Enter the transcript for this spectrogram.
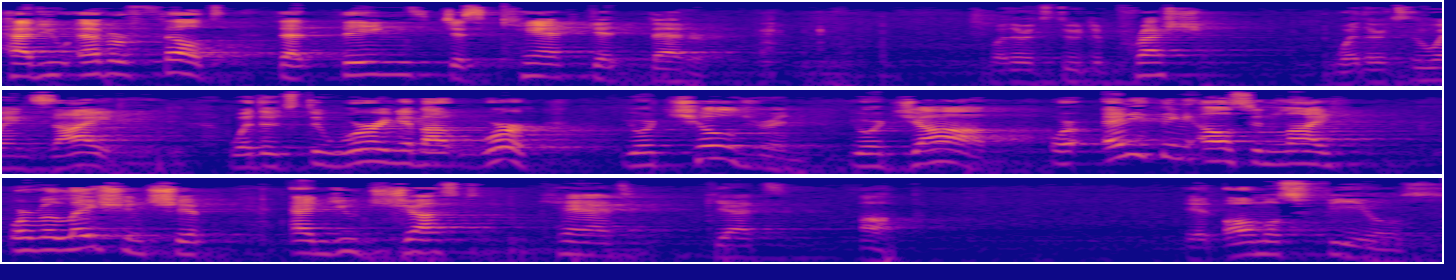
Have you ever felt that things just can't get better? Whether it's through depression, whether it's through anxiety, whether it's through worrying about work your children, your job, or anything else in life or relationship, and you just can't get up. It almost feels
